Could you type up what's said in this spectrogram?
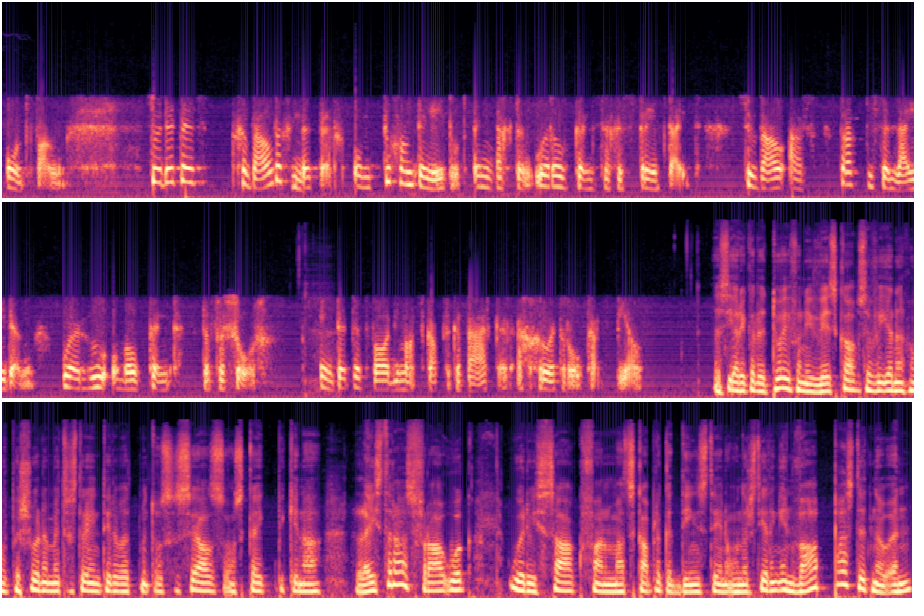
ontvang. So dit is geweldig nuttig om toegang te hê tot inligting oor hul kind se gestremdheid, sowel as praktiese leiding oor hoe om hul kind te versorg. En dit is waar die maatskaplike werker 'n groot rol kan speel. Dis Erika de Tooi van die Weskaapse Vereniging van persone met gestremthede wat met ons gesels. Ons kyk bietjie na luisteraars vra ook oor die saak van maatskaplike dienste en ondersteuning en waar pas dit nou in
